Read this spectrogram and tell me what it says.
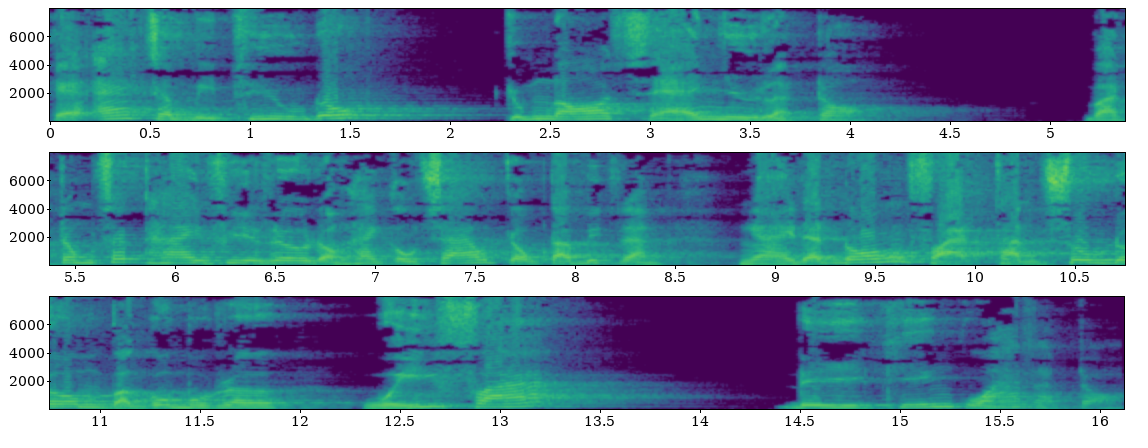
kẻ ác sẽ bị thiêu đốt, chúng nó sẽ như là tro. Và trong sách 2 phi rơ đoạn 2 câu 6 cho chúng ta biết rằng Ngài đã đón phạt thành Sodom và Gomorrah quỷ phá đi khiến quá ra tro.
